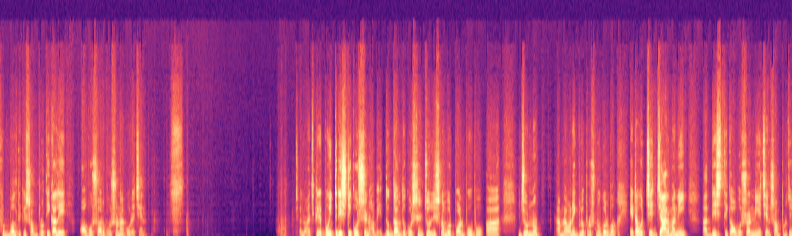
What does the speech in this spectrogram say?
ফুটবল থেকে সম্প্রতিকালে অবসর ঘোষণা করেছেন? চলো, আজকের পঁয়ত্রিশটি কোশ্চেন হবে। দুর্দান্ত কোশ্চেন চল্লিশ নম্বর পর্ব জন্য আমরা অনেকগুলো প্রশ্ন করব। এটা হচ্ছে জার্মানি দেশ থেকে অবসর নিয়েছেন সম্প্রতি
